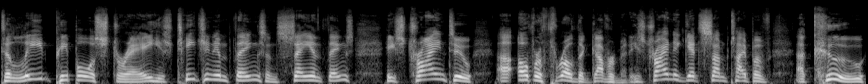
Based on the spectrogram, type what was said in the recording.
to lead people astray. He's teaching him things and saying things. He's trying to uh, overthrow the government. He's trying to get some type of a coup,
